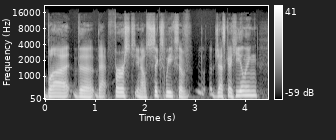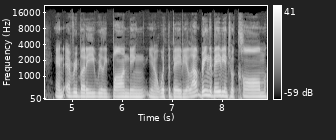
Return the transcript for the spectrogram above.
but the that first you know six weeks of Jessica healing and everybody really bonding you know with the baby, allow bring the baby into a calm,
